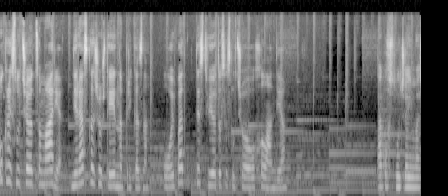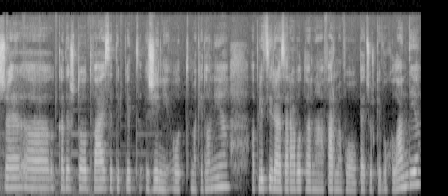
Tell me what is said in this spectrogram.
Покрај случајот со Марија, ни раскаже уште една приказна. Овој пат действието се случува во Холандија. Таков случај имаше каде што 25 жени од Македонија аплицираа за работа на фарма во Печурки во Холандија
